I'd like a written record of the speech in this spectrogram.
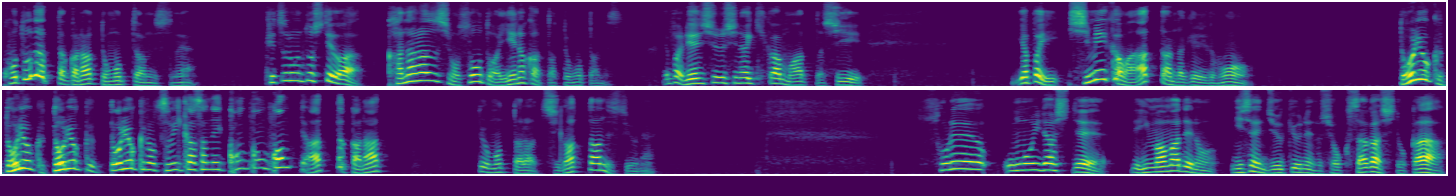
ことだったかなって思ってたんですね。結論としては必ずしもそうとは言えなかったって思ったんです。やっぱり練習しない期間もあったしやっぱり使命感はあったんだけれども努力努力努力努力の積み重ねコンコンコンってあったかなって思ったら違ったんですよね。それ思い出してで今までの2019年の職探しとか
